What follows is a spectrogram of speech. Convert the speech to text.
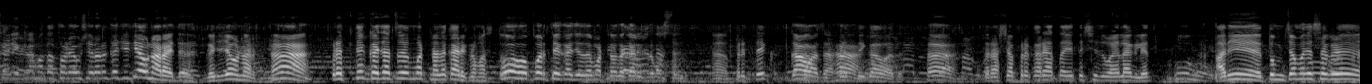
कार्यक्रम आता थोड्या उशिरानं कधी जेवणार आहेत गज जेवणार. हा. प्रत्येक गजाचं मटणाचा कार्यक्रम असतो. हो हो प्रत्येकाच्या मटणाचा कार्यक्रम असतो. हा, प्रत्येक गावाचा, हा. प्रत्येक गावाचा. हा. तर अशा प्रकारे आता इथे शिजवायला लागलेत. हो हो. आणि तुमच्यामध्ये सगळे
